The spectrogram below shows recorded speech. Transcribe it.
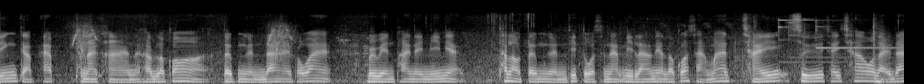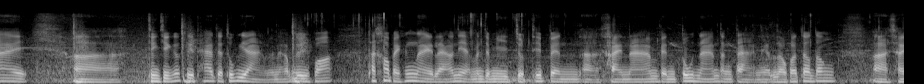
ลิงก์กับแอปธนาคารนะครับ แล้วก็เติมเงินได้ เพราะว่าบริเวณภายในนี้เนี่ย ถ้าเราเติมเงินที่ตัว Snap นี้แล้วเนี่ยเราก็สามารถใช้ซื้อใช้เช่าอะไรได้จริงๆ ก็คือแทบจะทุกอย่างเลยนะครับ โดยเฉพาะถ้าเข้าไปข้างในแล้วเนี่ยมันจะมีจุดที่เป็นขายน้ำเป็นตู้น้ำต่างๆเนี่ยเราก็ต้องต้องอใช้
